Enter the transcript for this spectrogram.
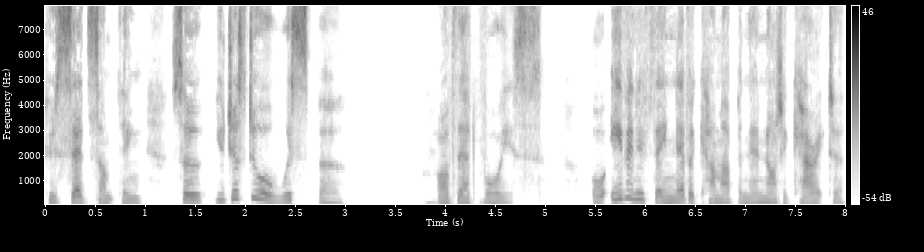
who said something. So you just do a whisper mm-hmm. of that voice. Or even if they never come up and they're not a character,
